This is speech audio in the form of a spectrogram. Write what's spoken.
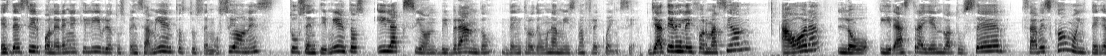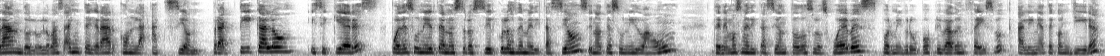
Es decir, poner en equilibrio tus pensamientos, tus emociones, tus sentimientos y la acción vibrando dentro de una misma frecuencia. Ya tienes la información. Ahora lo irás trayendo a tu ser, ¿sabes cómo? Integrándolo, lo vas a integrar con la acción. Practícalo y si quieres, puedes unirte a nuestros círculos de meditación si no te has unido aún. Tenemos meditación todos los jueves por mi grupo privado en Facebook, Alíneate con Gira.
